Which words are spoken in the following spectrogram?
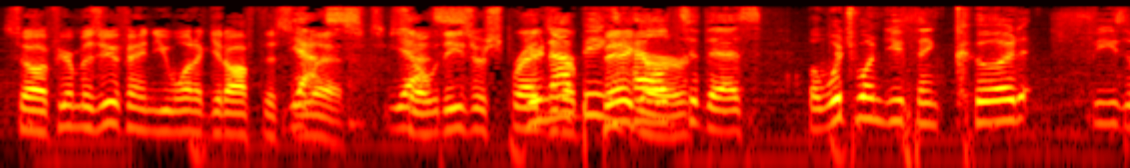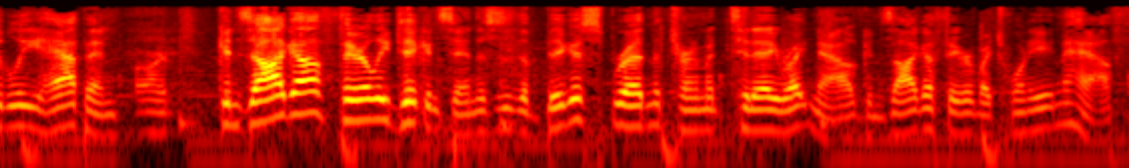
so if you're a Mizzou fan, you want to get off this Yes. list. Yes. So these are spreads You're not that are being bigger. held to this, but which one do you think could feasibly happen? Gonzaga, Fairleigh Dickinson. This is the biggest spread in the tournament today, right now. Gonzaga favored by 28 and a half.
